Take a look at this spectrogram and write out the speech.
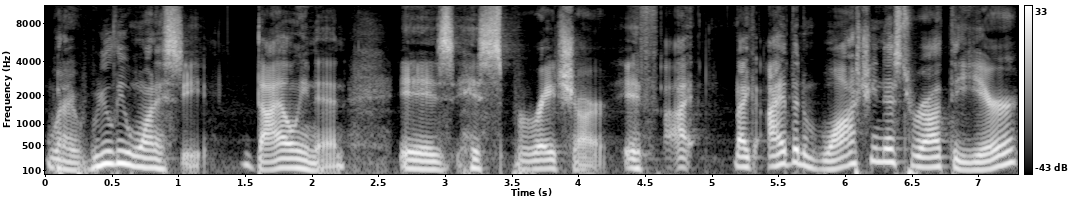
what I really want to see dialing in is his spray chart. If I like I've been watching this throughout the year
